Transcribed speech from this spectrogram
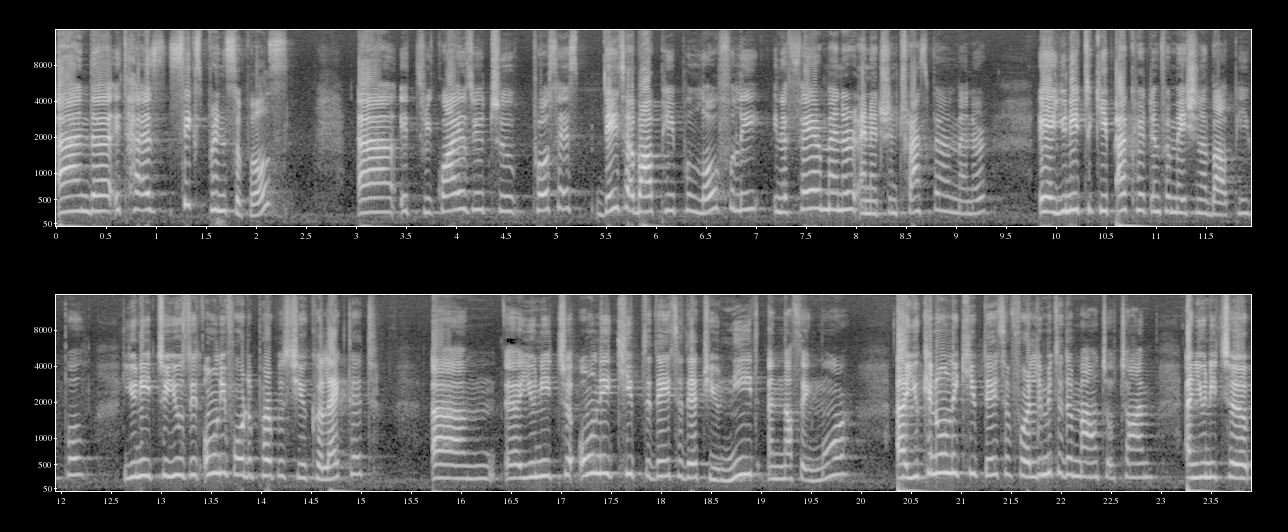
and uh, it has six principles. it requires you to process data about people lawfully in a fair manner and in a transparent manner. you need to keep accurate information about people. You need to use it only for the purpose you collected um, uh, you need to only keep the data that you need and nothing more. Uh, you can only keep data for a limited amount of time, and you need to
